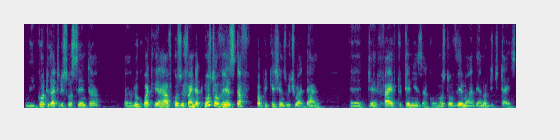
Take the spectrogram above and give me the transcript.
we go to that resource center, uh, look what they have, because we find that most of the staff publications which were done uh, five to 10 years ago, most of them are, they are not digitized.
